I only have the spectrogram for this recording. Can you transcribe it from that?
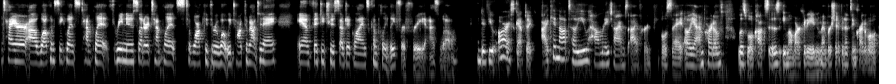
entire uh, welcome sequence template, three newsletter templates to walk you through what we talked about today, and 52 subject lines completely for free as well. And if you are a skeptic, I cannot tell you how many times I've heard people say, Oh, yeah, I'm part of Liz Wilcox's email marketing membership and it's incredible.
